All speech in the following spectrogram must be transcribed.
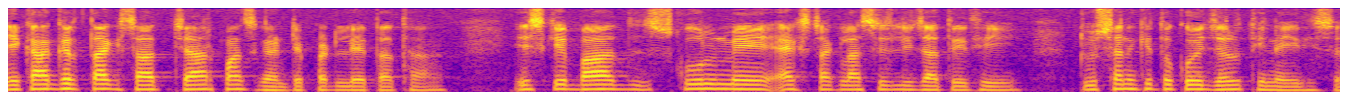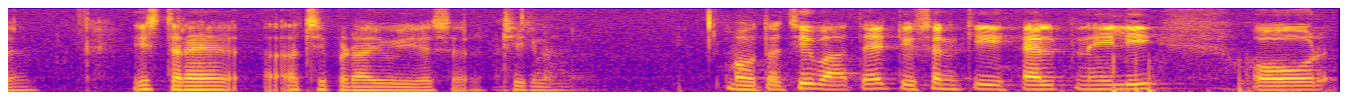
एकाग्रता के साथ चार पाँच घंटे पढ़ लेता था। इसके बाद स्कूल में एक्स्ट्रा क्लासेस ली जाती थी। ट्यूशन की तो कोई ज़रूरत ही नहीं थी सर इस तरह अच्छी पढ़ाई हुई है सर ठीक ना? बहुत अच्छी बात है। ट्यूशन की हेल्प नहीं ली और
